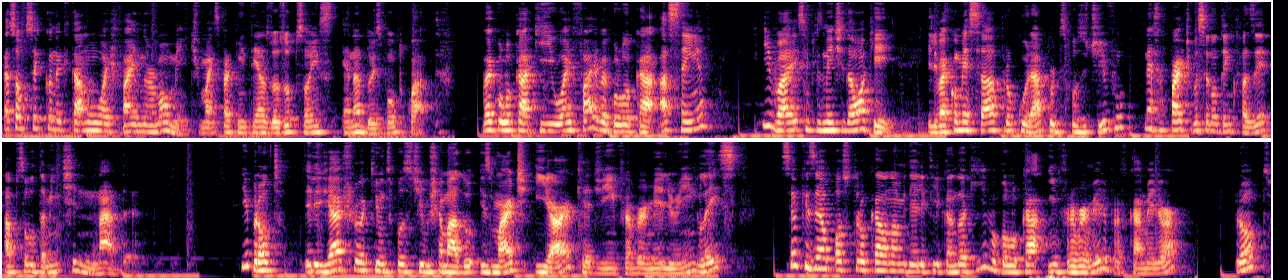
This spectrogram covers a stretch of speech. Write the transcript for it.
é só você conectar no Wi-Fi normalmente, mas para quem tem as duas opções é na 2.4 vai colocar aqui o Wi-Fi, vai colocar a senha e vai simplesmente dar um OK. Ele vai começar a procurar por dispositivo. Nessa parte você não tem que fazer absolutamente nada. E pronto, ele já achou aqui um dispositivo chamado Smart ER, que é de infravermelho em inglês. Se eu quiser, eu posso trocar o nome dele clicando aqui, vou colocar infravermelho para ficar melhor. Pronto,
